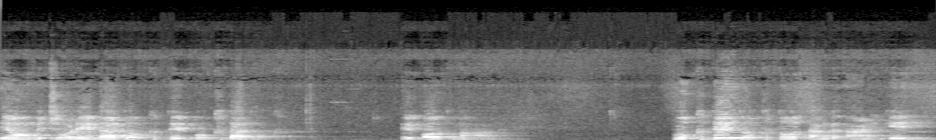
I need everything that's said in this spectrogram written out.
ਇਉਂ ਵਿਛੋੜੇ ਦਾ ਦੁੱਖ ਤੇ ਭੁੱਖ ਦਾ ਦੁੱਖ। ਇਹ ਬਹੁਤ ਮਹਾਨ ਹੈ। ਭੁੱਖ ਦੇ ਦੁੱਖ ਤੋਂ ਤੰਗ ਆਣ ਕੇ ਹੀ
